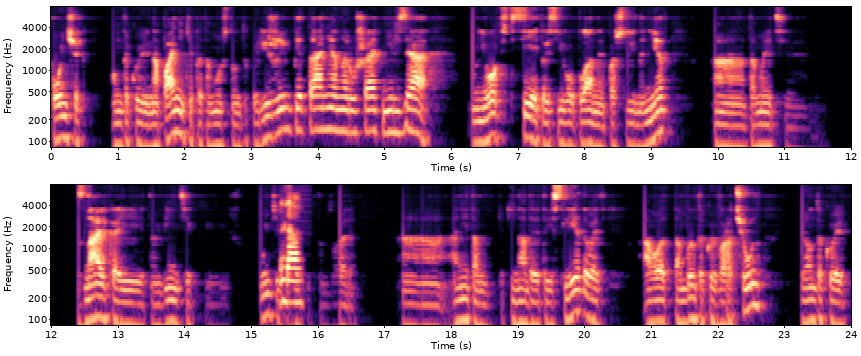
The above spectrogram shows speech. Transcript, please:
Пончик, он такой на панике, потому что он такой, режим питания нарушать нельзя. У него все, то есть его планы пошли на нет. А, там эти Знайка и там Винтик и Шпунтик, да. как их там звали. А, они там такие, надо это исследовать. А вот там был такой Ворчун, и он такой,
